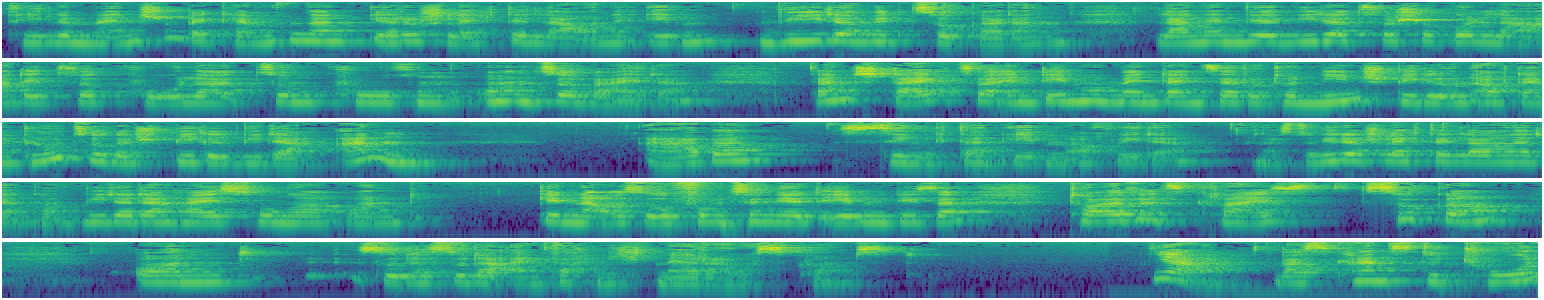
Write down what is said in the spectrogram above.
viele Menschen bekämpfen dann ihre schlechte Laune eben wieder mit Zucker. Dann langen wir wieder zur Schokolade, zur Cola, zum Kuchen und so weiter. Dann steigt zwar in dem Moment dein Serotoninspiegel und auch dein Blutzuckerspiegel wieder an, aber sinkt dann eben auch wieder. Dann hast du wieder schlechte Laune, dann kommt wieder der Heißhunger und genauso funktioniert eben dieser Teufelskreis Zucker und so dass du da einfach nicht mehr rauskommst. Ja, was kannst du tun?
